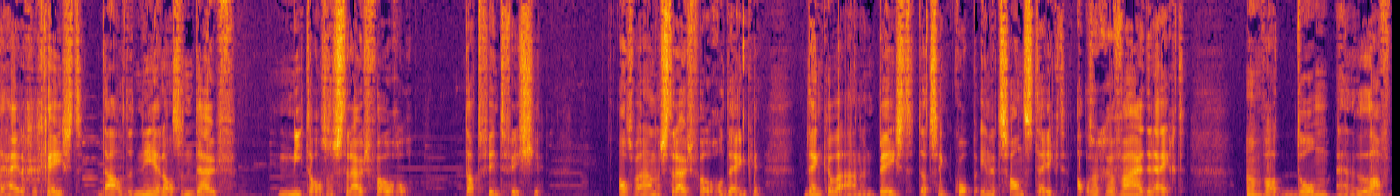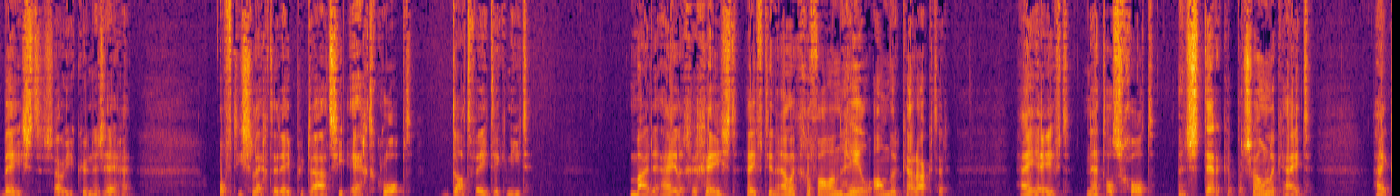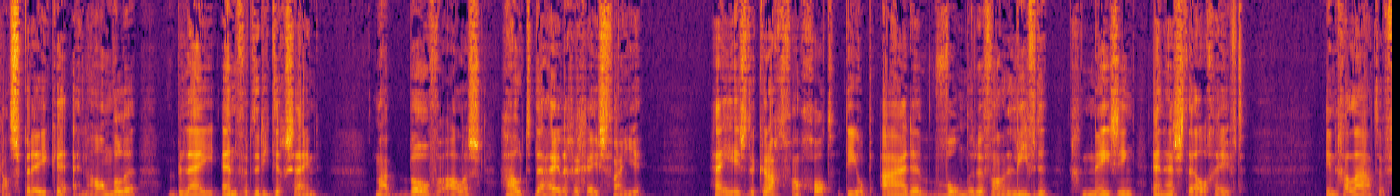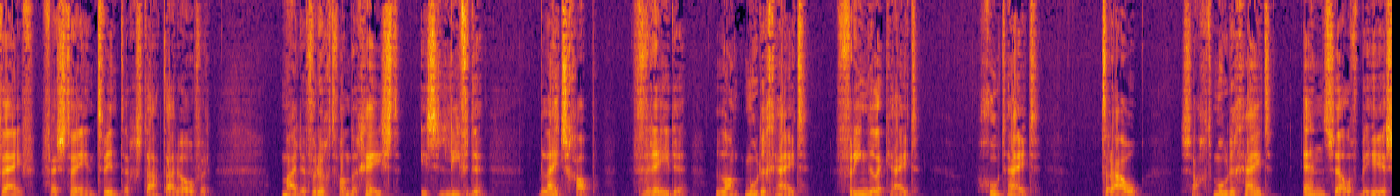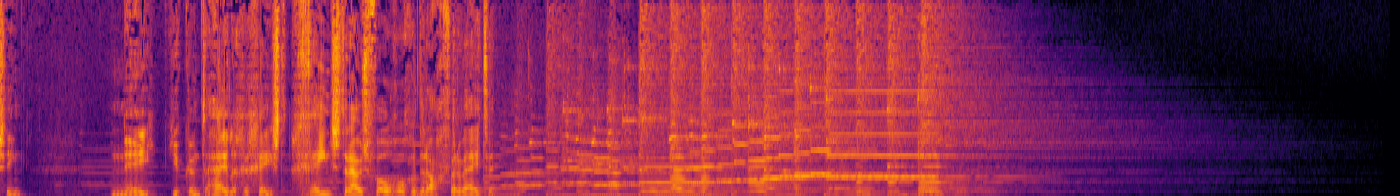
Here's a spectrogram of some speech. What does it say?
De Heilige Geest daalde neer als een duif, niet als een struisvogel. Dat vindt Visje. Als we aan een struisvogel denken, denken we aan een beest dat zijn kop in het zand steekt als een gevaar dreigt. Een wat dom en laf beest, zou je kunnen zeggen. Of die slechte reputatie echt klopt, dat weet ik niet. Maar de Heilige Geest heeft in elk geval een heel ander karakter. Hij heeft, net als God, een sterke persoonlijkheid. Hij kan spreken en handelen, blij en verdrietig zijn. Maar boven alles houdt de Heilige Geest van je. Hij is de kracht van God die op aarde wonderen van liefde, genezing en herstel geeft. In Galaten 5, vers 22 staat daarover: Maar de vrucht van de Geest is liefde, blijdschap, vrede, langmoedigheid, vriendelijkheid, goedheid, trouw, zachtmoedigheid en zelfbeheersing. Nee, je kunt de Heilige Geest geen struisvogelgedrag verwijten.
